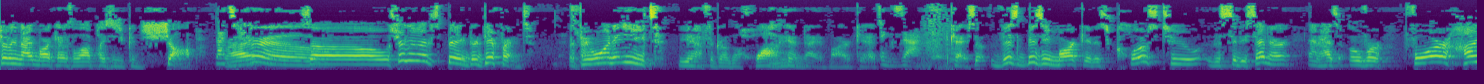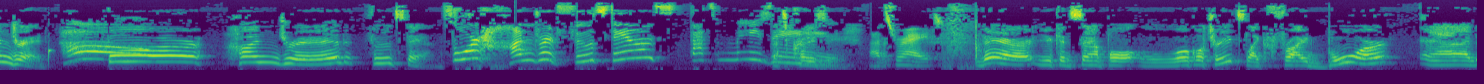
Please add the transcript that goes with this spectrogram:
Shilin Night Market has a lot of places you can shop. That's right? true. So Shilin Night's big; they're different. if you want to eat, you have to go to the Hualien Night Market. Exactly. Okay, so this busy market is close to the city center and has over 400, 400 food stands. 400 food stands? That's amazing. That's crazy. That's right. There, you can sample local treats like fried boar and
